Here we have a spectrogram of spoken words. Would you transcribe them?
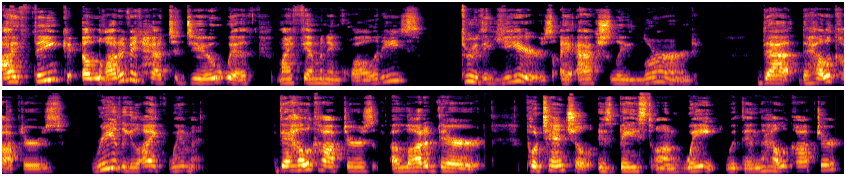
I think a lot of it had to do with my feminine qualities. Through the years, I actually learned that the helicopters really like women. The helicopters, a lot of their potential is based on weight within the helicopter.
